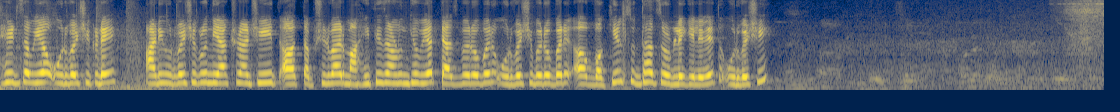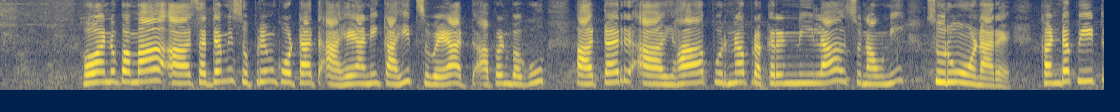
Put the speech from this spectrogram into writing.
थेट जाऊया. उर्वशीकडे आणि उर्वशीकडून या क्षणाची तपशीलवार माहिती जाणून घेऊया त्याचबरोबर उर्वशीबरोबर वकील सुद्धा जोडले गेलेले आहेत. उर्वशी? हो अनुपमा सध्या मी सुप्रीम कोर्टात आहे आणि काहीच वेळात आपण बघू तर ह्या पूर्ण प्रकरणीला सुनावणी सुरू होणार आहे. खंडपीठ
